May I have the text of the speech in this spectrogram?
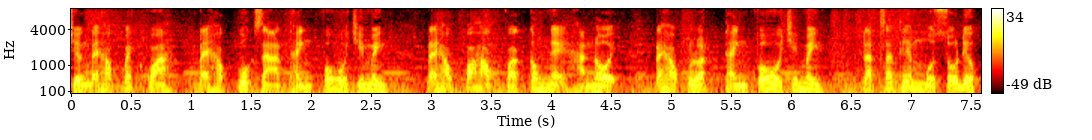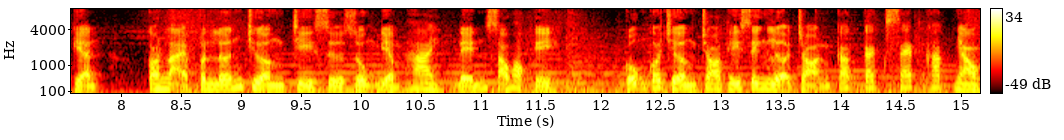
Trường Đại học Bách khoa, Đại học Quốc gia Thành phố Hồ Chí Minh, Đại học Khoa học và Công nghệ Hà Nội, Đại học Luật Thành phố Hồ Chí Minh đặt ra thêm một số điều kiện. Còn lại phần lớn trường chỉ sử dụng điểm 2 đến 6 học kỳ. Cũng có trường cho thí sinh lựa chọn các cách xét khác nhau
